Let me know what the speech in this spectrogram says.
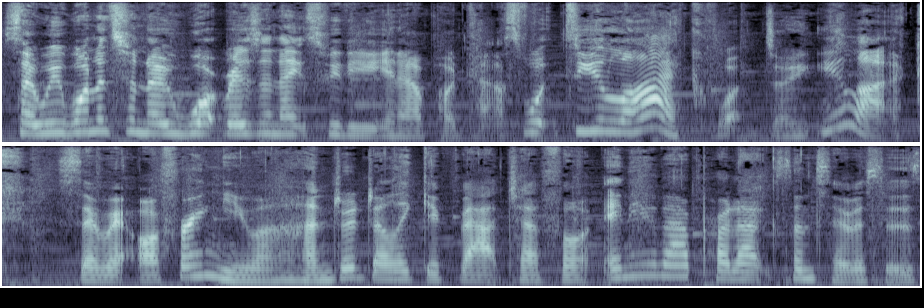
So we wanted to know what resonates with you in our podcast. What do you like? What don't you like? So we're offering you a $100 gift voucher for any of our products and services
